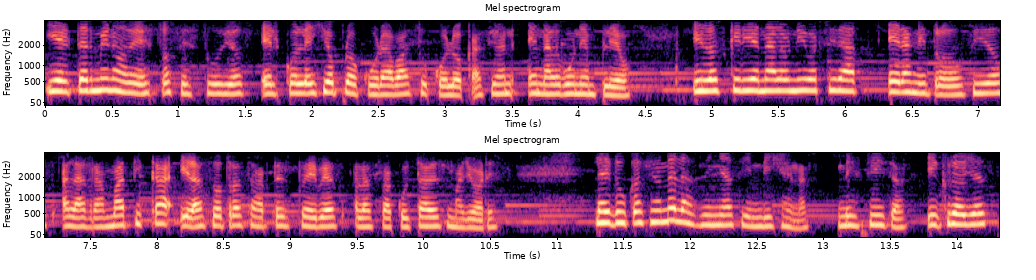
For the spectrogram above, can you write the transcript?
y el término de estos estudios el colegio procuraba su colocación en algún empleo, y los que irían a la universidad eran introducidos a la dramática y las otras artes previas a las facultades mayores. La educación de las niñas indígenas, mestizas y criollas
